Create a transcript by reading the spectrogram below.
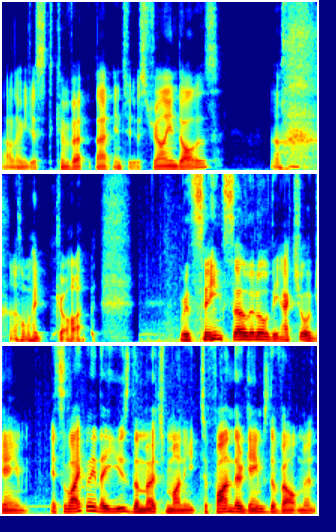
Uh, let me just convert that into Australian dollars. oh my god. With seeing so little of the actual game, it's likely they use the merch money to fund their game's development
